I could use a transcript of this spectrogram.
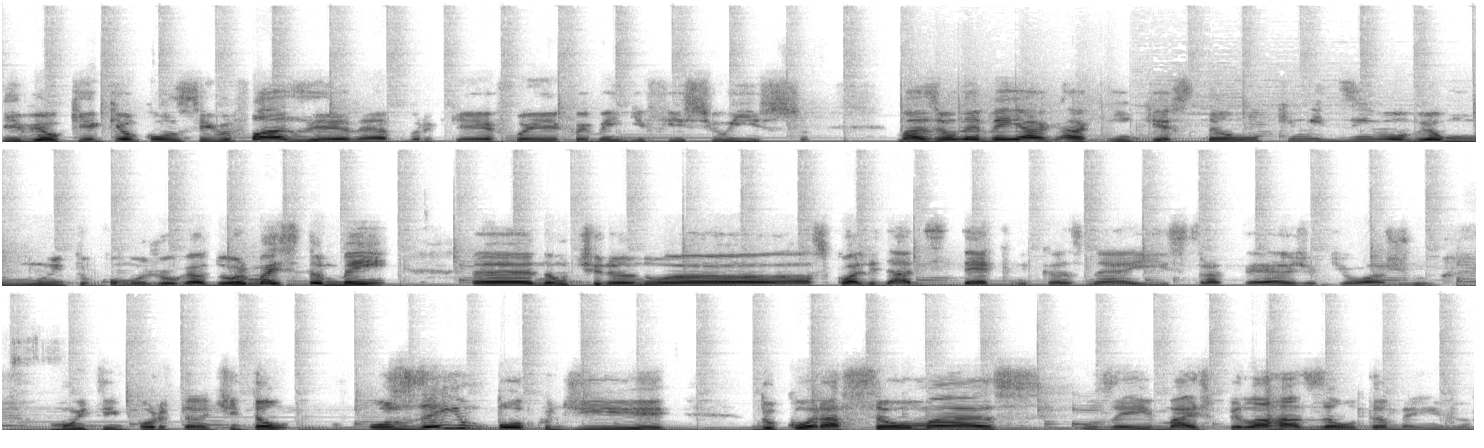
e ver o que, que eu consigo fazer, né? Porque foi, foi bem difícil isso. Mas eu levei a, a, em questão o que me desenvolveu muito como jogador, mas também é, não tirando a, as qualidades técnicas né, e estratégia, que eu acho muito importante. Então, usei um pouco de do coração, mas usei mais pela razão também, viu?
